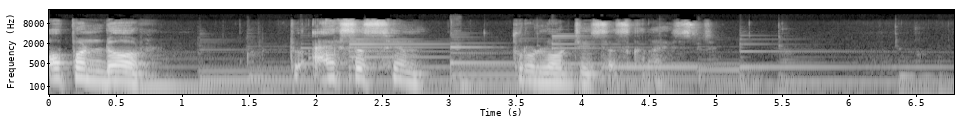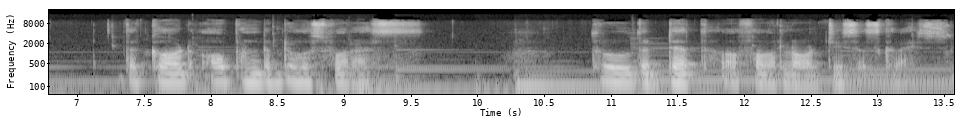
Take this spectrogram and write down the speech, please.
open door to access Him through Lord Jesus Christ. The God opened the doors for us through the death of our Lord Jesus Christ.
